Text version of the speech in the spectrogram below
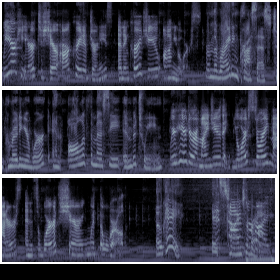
We are here to share our creative journeys and encourage you on yours. From the writing process to promoting your work and all of the messy in between, we're here to remind you that your story matters and it's worth sharing with the world. Okay, it's, it's time, time, to, write. write.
